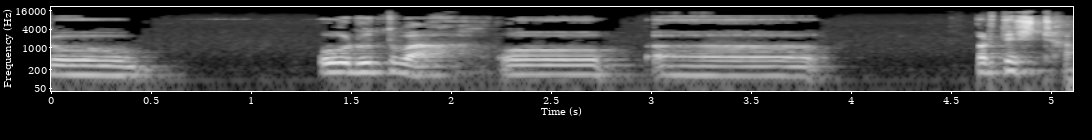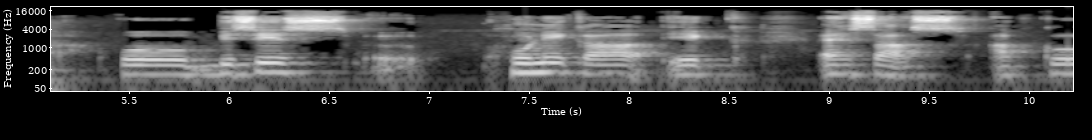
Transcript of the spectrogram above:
तो वो रुतबा वो प्रतिष्ठा वो विशेष होने का एक एहसास आपको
